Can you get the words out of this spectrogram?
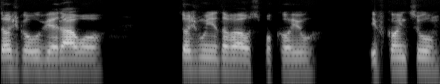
coś go uwierało, coś mu nie dawało spokoju i w końcu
